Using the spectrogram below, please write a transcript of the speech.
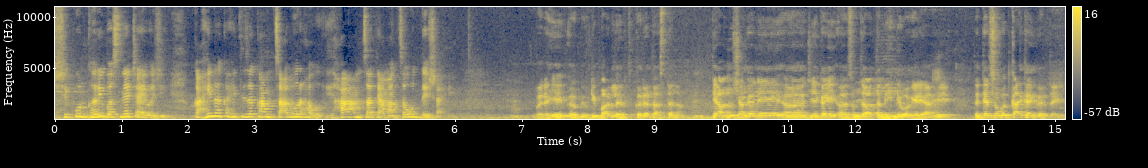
शिकून घरी बसण्याच्या ऐवजी काही ना काही तिचं काम चालू राहावं हा आमचा त्यामागचा उद्देश आहे. बरं हे ब्युटी पार्लर करत असताना त्या अनुषंगाने जे काही समजा आता मेहंदी वगैरे आहे तर त्यासोबत काय काय करता येईल?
